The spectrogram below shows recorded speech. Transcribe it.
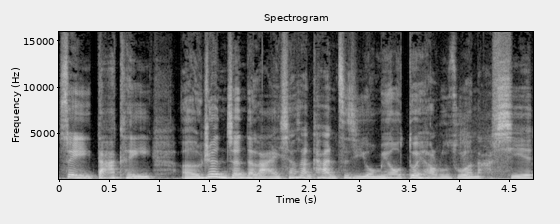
所以大家可以呃认真的来想想看自己有没有对号入座了哪些。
